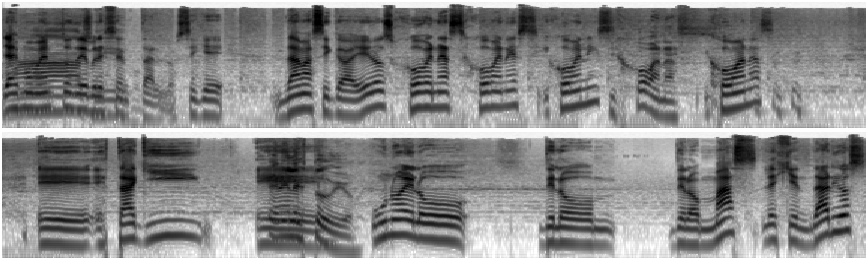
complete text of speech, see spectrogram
ya es Ah, momento de sí, presentarlo. Así que, damas y caballeros, jóvenes, jóvenes y jóvenes Y jóvenes. y jóvenes, eh, está aquí eh, En el estudio. uno de los de los de los más legendarios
